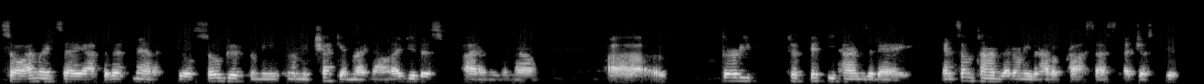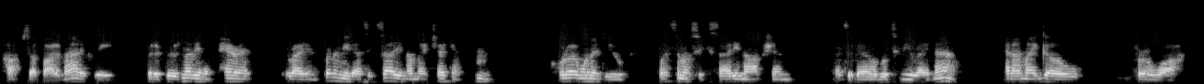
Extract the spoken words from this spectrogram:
So I might say after this, man, it feels so good for me. Let me check in right now. And I do this, I don't even know, uh, 30 to 50 times a day. And sometimes I don't even have a process. It just, it pops up automatically. But if there's nothing apparent right in front of me that's exciting, I might check in. Hmm, what do I want to do? What's the most exciting option that's available to me right now? And I might go for a walk.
